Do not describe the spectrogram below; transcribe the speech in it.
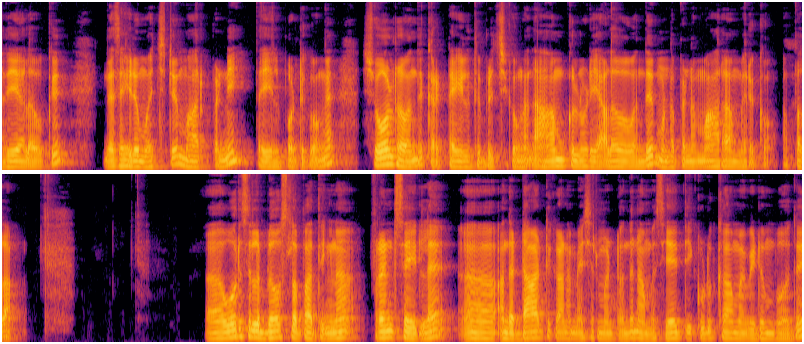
அதே அளவுக்கு இந்த சைடும் வச்சுட்டு மார்க் பண்ணி தையல் போட்டுக்கோங்க. ஷோல்டரை வந்து கரெக்டாக இழுத்து பிடிச்சிக்கோங்க. அந்த ஆம்குள்னுடைய அளவு வந்து முன்ன பின்ன மாறாமல் இருக்கும். அப்போ தான் ஒரு சில ப்ளவுஸில் பார்த்தீங்கன்னா ஃப்ரண்ட் சைடில் அந்த டாட்டுக்கான மெஷர்மெண்ட் வந்து நம்ம சேர்த்தி கொடுக்காம விடும்போது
